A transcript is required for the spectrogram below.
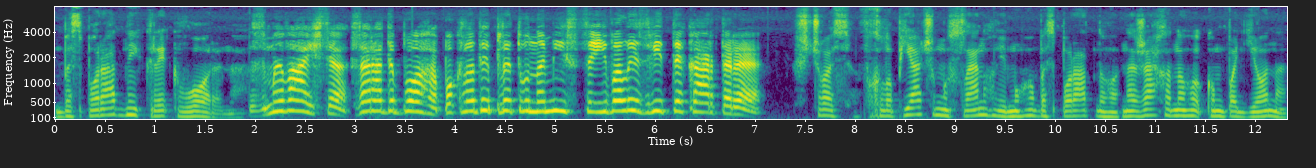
безпорадний крик Ворена. Змивайся! Заради Бога, поклади плиту на місце і вали звідти Картере. Щось в хлоп'ячому сленгові мого безпорадного, нажаханого компаньйона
